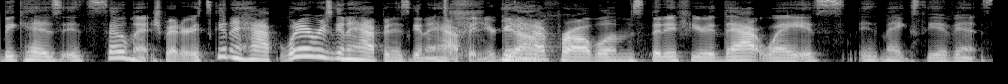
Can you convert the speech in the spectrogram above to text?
because it's so much better. It's going to happen. Whatever's going to happen is going to happen. You're going to Yeah. have problems, but if you're that way, it's it makes the events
